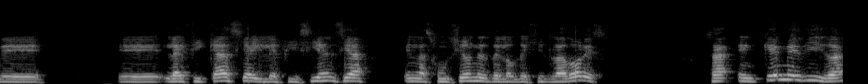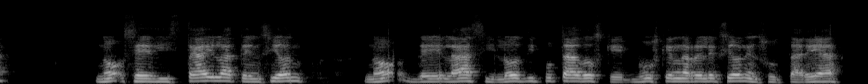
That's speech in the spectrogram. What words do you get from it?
eh, la eficacia y la eficiencia en las funciones de los legisladores. O sea, en qué medida no se distrae la atención no de las y los diputados que busquen la reelección en su tarea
